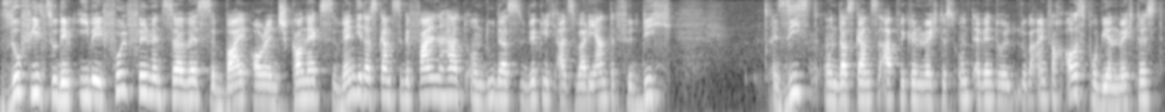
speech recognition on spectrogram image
So viel zu dem eBay Fulfillment Service bei Orange Connex. Wenn dir das Ganze gefallen hat und du das wirklich als Variante für dich siehst und das Ganze abwickeln möchtest und eventuell sogar einfach ausprobieren möchtest,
